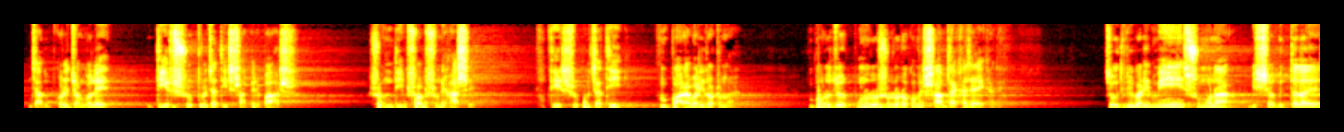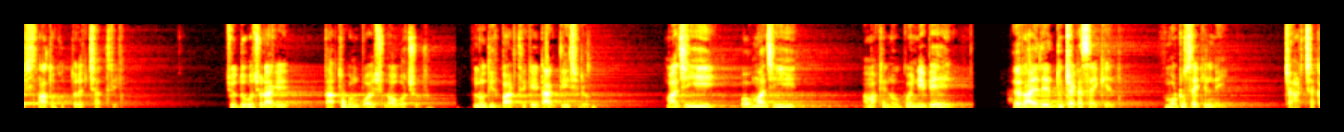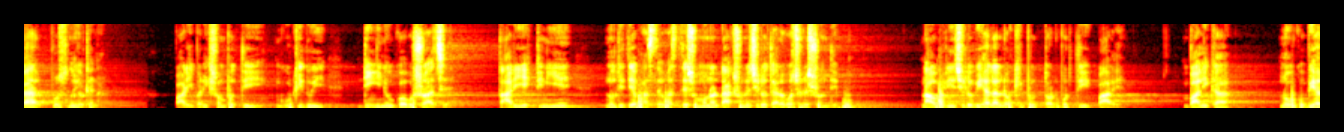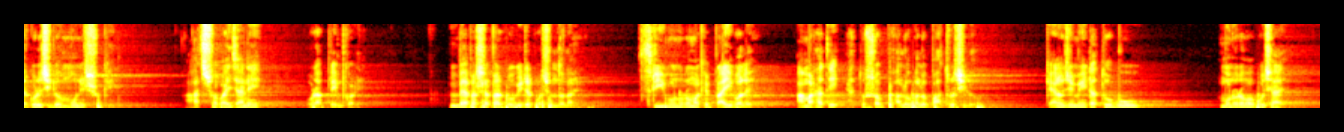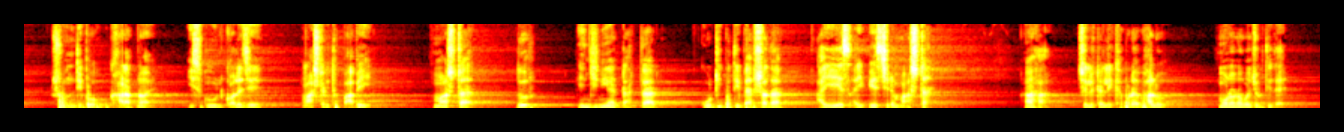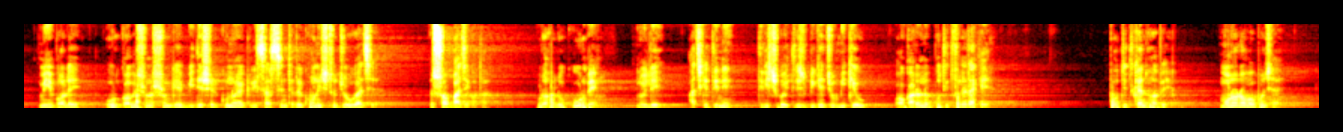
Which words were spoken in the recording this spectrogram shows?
যাদবপুরের জঙ্গলে দেড়শো প্রজাতির সাপের বাস। সন্দীপ সব শুনে হাসে, দেড়শো প্রজাতি বাড়াবাড়ি রটনা। বড় জোর পনেরো ষোলো রকমের সাপ দেখা যায় এখানে। চৌধুরী বাড়ির মেয়ে সুমনা বিশ্ববিদ্যালয়ে স্নাতকোত্তরের ছাত্রী। চোদ্দ বছর আগে তার তখন বয়স ন বছর। নদীর পাড় থেকে ডাক দিয়েছিল, মাঝি, ও মাঝি, আমাকে নৌকোয় নেবে? রায়দের দু চাকা সাইকেল মোটর সাইকেল নেই, চার চাকার প্রশ্নই ওঠে না। পারিবারিক সম্পত্তি, গুটি দুই, ডিঙি নৌকো অবশ্য আছে। তারই একটি নিয়ে নদীতে ভাসতে ভাসতে সুমনার ডাক শুনেছিল তেরো বছরের সন্দীপ। নাও বেরিয়েছিল বিহালার লক্ষ্মীপুর তটবর্তী পাড়ে। বালিকা নৌকো বিহার করেছিল মনের সুখে। আজ সবাই জানে ওরা প্রেম করে। ব্যাপার স্যাপার প্রবীরের পছন্দ নয়। স্ত্রী মনোরমাকে প্রায়ই বলে, আমার হাতে এত সব ভালো ভালো পাত্র ছিল। কেন যে মেয়েটা তবু মনোরমা বোঝায়, সন্দীপও খারাপ নয়। স্কুল, কলেজে মাস্টারই তো পাবেই। মাস্টার, দূর, ইঞ্জিনিয়ার, ডাক্তার, কোটিপতি ব্যবসাদার আইএএস, আইপিএস ছিল মাস্টার। আহা, ছেলেটা লেখাপড়ায় ভালো, মনোরমা যুক্তি দেয়। মেয়ে বলে, ওর গবেষণার সঙ্গে বিদেশের কোনো এক রিসার্চ সেন্টারের ঘনিষ্ঠ যোগ আছে। সব বাজে কথা। ওরা হলো কুড় ব্যাং। নইলে আজকের দিনে তিরিশ পঁয়ত্রিশ বিঘে জমি কেউ অকারণে পতিত ফেলে রাখে? পতিত কেন হবে? মনোরমা বোঝায়।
